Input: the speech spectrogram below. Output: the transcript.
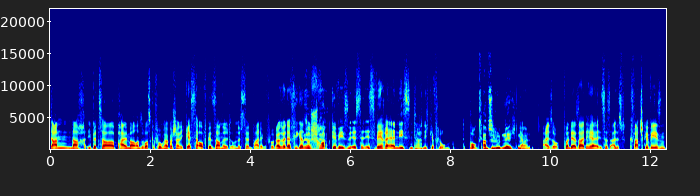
dann nach Ibiza, Palma und sowas geflogen, hat wahrscheinlich Gäste aufgesammelt und ist dann weitergeflogen. Also wenn der Flieger ja, so Schrott ja. gewesen ist, dann ist, wäre er nächsten Tag nicht geflogen. Punkt. Absolut nicht, nein. Ja. Also von der Seite her ist das alles Quatsch gewesen.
